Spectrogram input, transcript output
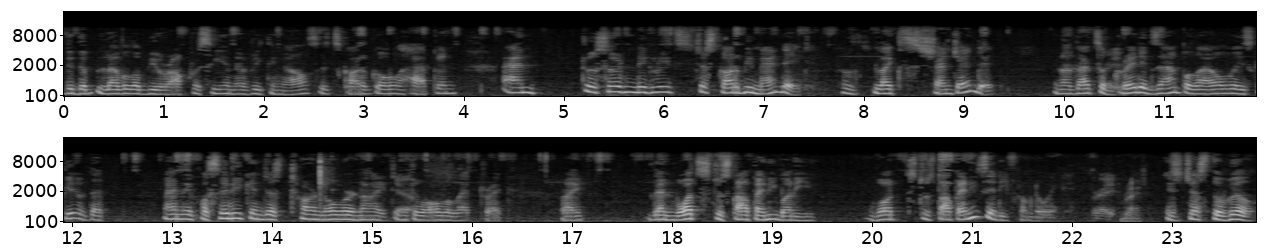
with the level of bureaucracy and everything else. It's got to go happen and to a certain degree, it's just got to be mandated, like Shenzhen did. You know, that's a great example I always give that, and if a city can just turn overnight yeah. into all electric, right, then what's to stop anybody? What's to stop any city from doing it? Right, right. It's just the will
